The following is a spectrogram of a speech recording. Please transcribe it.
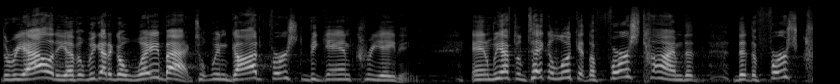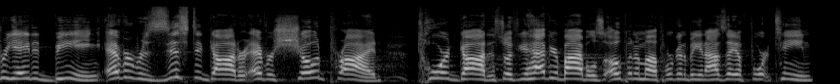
the reality of it, we got to go way back to when God first began creating. And we have to take a look at the first time that, that the first created being ever resisted God or ever showed pride toward God. And so if you have your Bibles, open them up. We're going to be in Isaiah 14,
